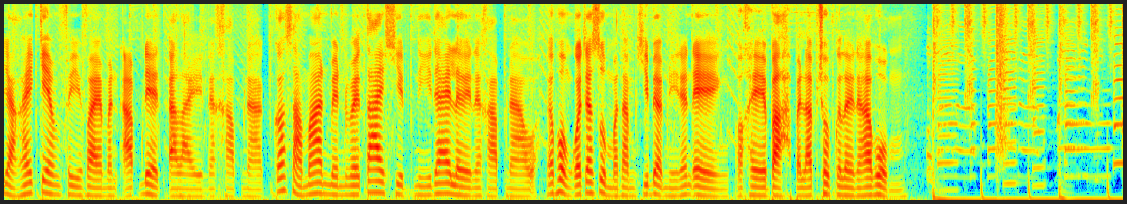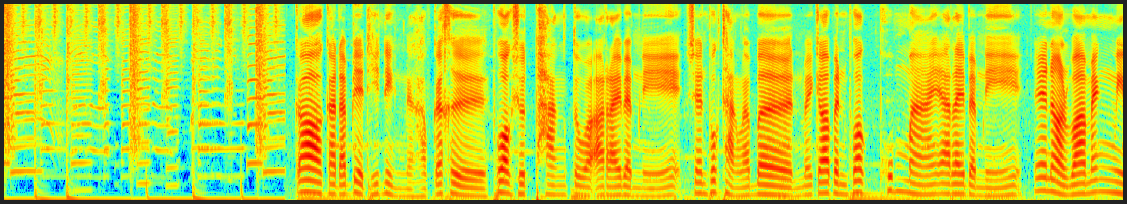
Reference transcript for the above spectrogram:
อยากให้เกมฟรีไฟมันอัปเดตอะไรนะครับนะก็สามารถเม้นไว้ใต้คลิปนี้ได้เลยนะครับนะแล้วผมก็จะสุ่มมาทำคลิปแบบนี้นั่นเองโอเคปะไปรับชมกันเลยนะครับผม ก็การอัปเดตที่ 1 นะครับ ก็คือพวกชุดพังตัวอะไรแบบนี้ เช่นพวกถังระเบิด ไม่ก็เป็นพวกพุ่มไม้อะไรแบบนี้ แน่นอนว่าแม่งมี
